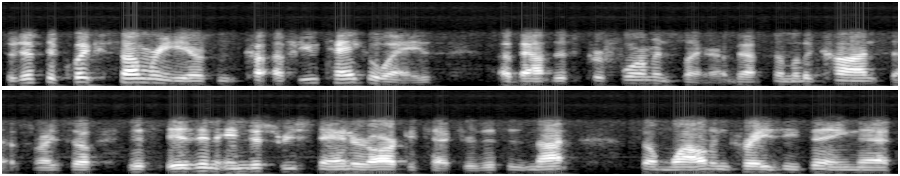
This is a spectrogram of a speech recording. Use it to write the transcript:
so just a quick summary here, some, a few takeaways about this performance layer, about some of the concepts, right? So this is an industry standard architecture. This is not some wild and crazy thing that,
